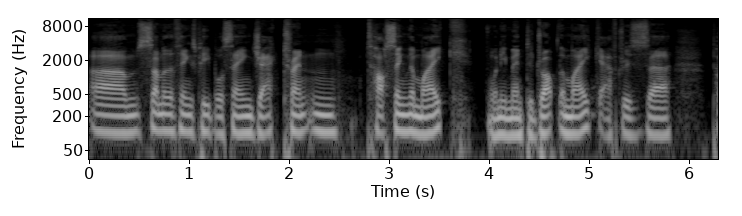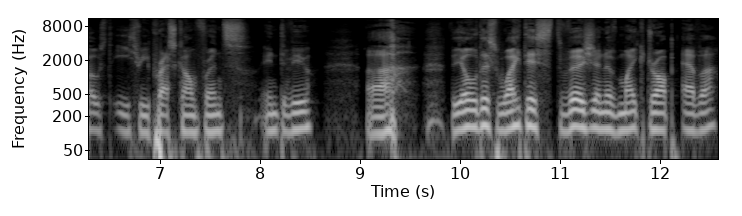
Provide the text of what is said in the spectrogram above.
um, some of the things people saying. Jack Tretton tossing the mic when he meant to drop the mic after his uh, post E3 press conference interview. Uh, the oldest, whitest version of mic drop ever.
